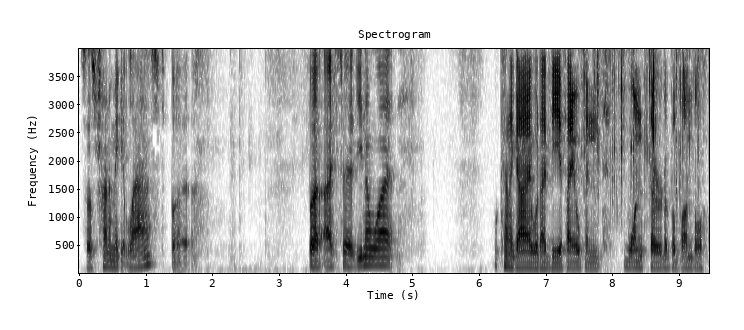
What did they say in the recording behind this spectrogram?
so I was trying to make it last, but but I said, you know what? What kind of guy would I be if I opened one third of a bundle?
